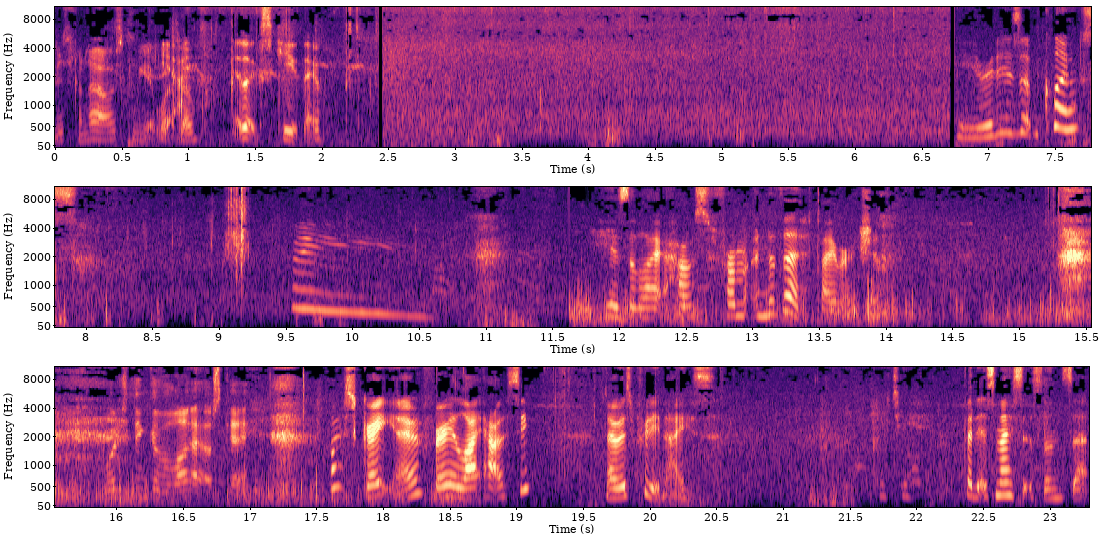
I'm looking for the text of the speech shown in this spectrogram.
is for now, it's going to get wet yeah, though. It looks cute though. Here it is up close. Whee! Here's the lighthouse from another direction. What do you think of the lighthouse, Kay? Oh, it's great, you know, very lighthousey. No, it's pretty nice but it's nice at sunset.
